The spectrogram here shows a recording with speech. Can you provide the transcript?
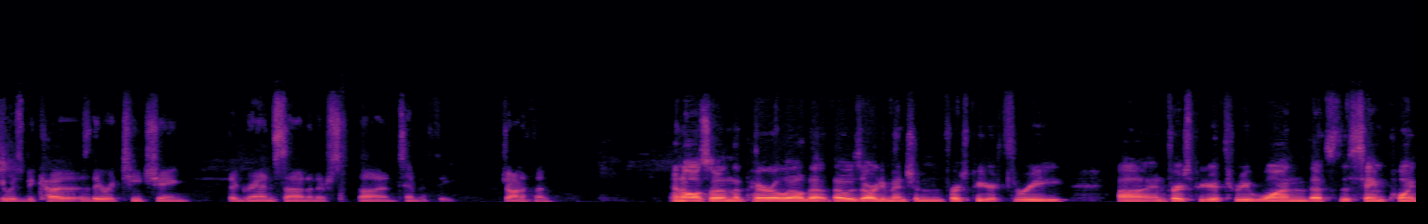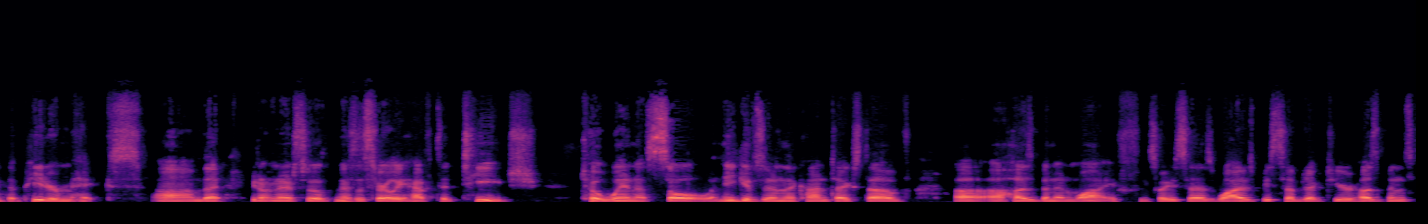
it was because they were teaching their grandson and their son, Timothy. Jonathan? And also in the parallel that, that was already mentioned in First Peter three, uh, in First Peter three one, that's the same point that Peter makes. Um, that you don't necessarily have to teach to win a soul, and he gives it in the context of uh, a husband and wife. And so he says, "Wives, be subject to your husbands,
